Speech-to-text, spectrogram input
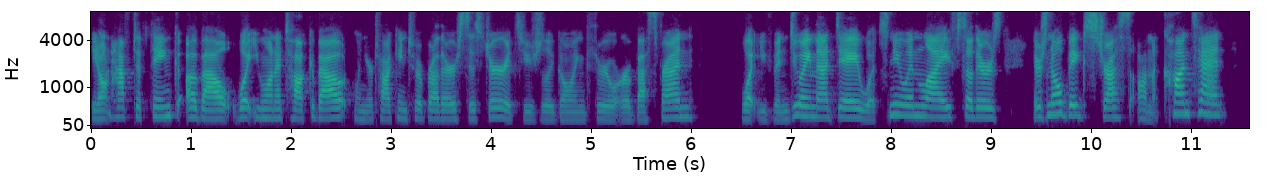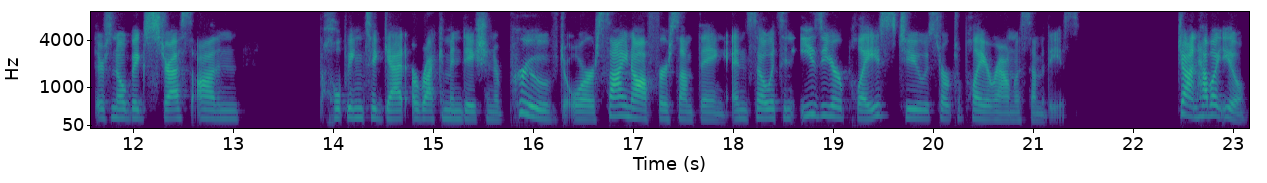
You don't have to think about what you want to talk about when you're talking to a brother or sister. It's usually going through or a best friend what you've been doing that day, what's new in life. So there's there's no big stress on the content. There's no big stress on hoping to get a recommendation approved or sign off for something. And so it's an easier place to start to play around with some of these. John, how about you?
